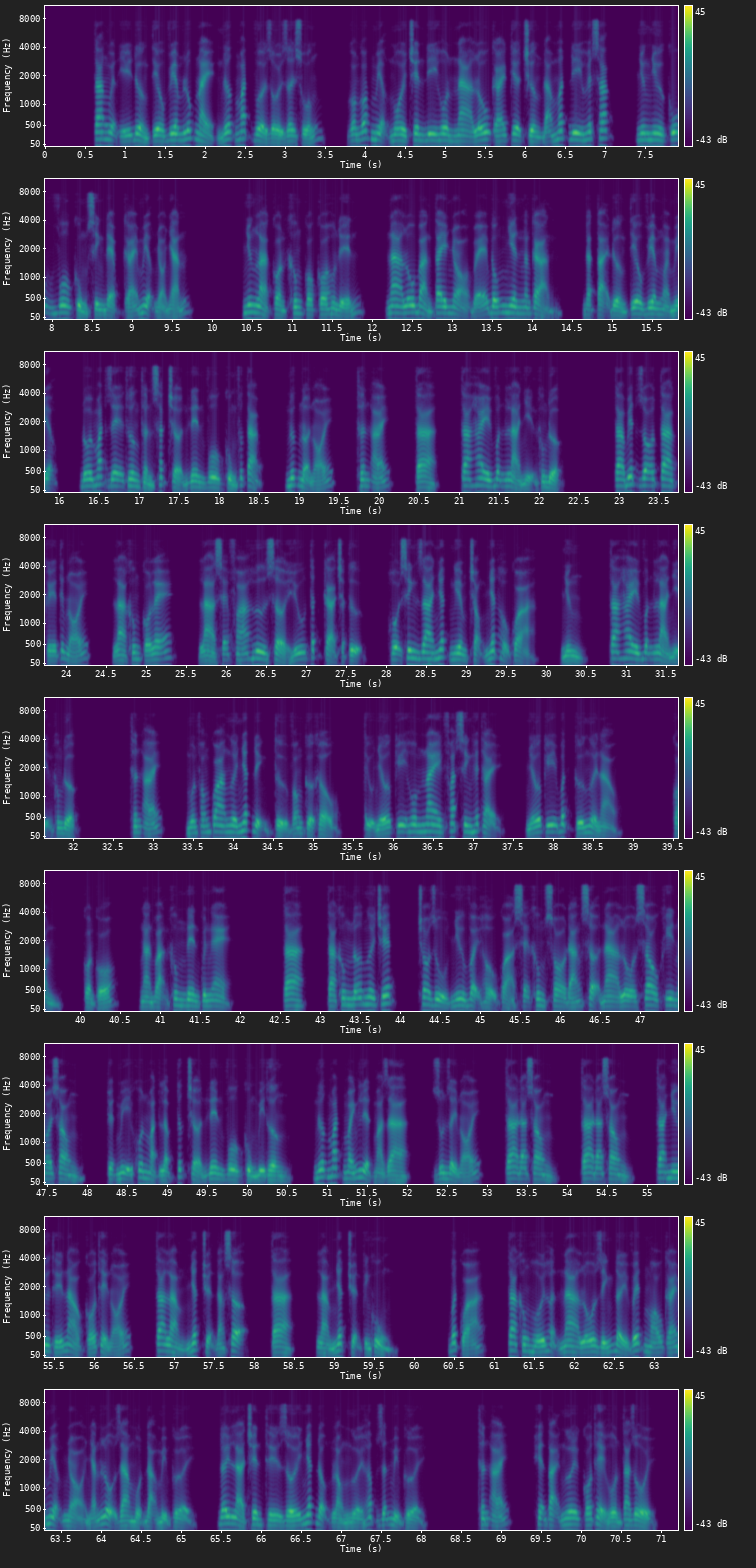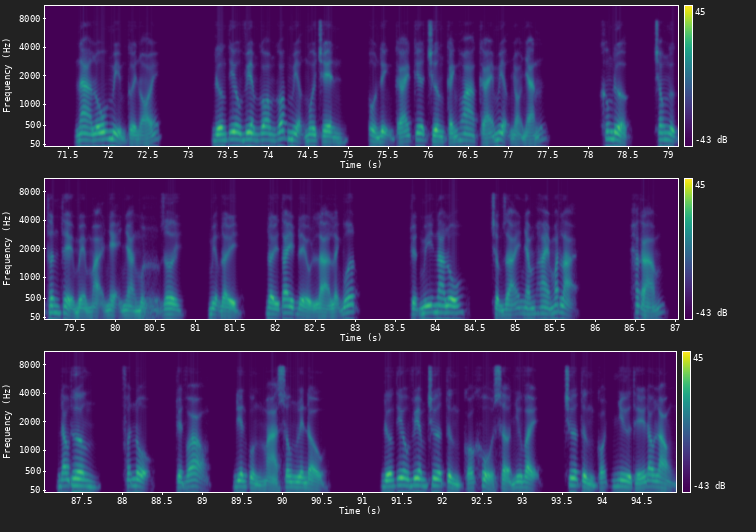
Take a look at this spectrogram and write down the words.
ta nguyện ý đường tiêu viêm lúc này nước mắt vừa rồi rơi xuống, gom góp miệng môi trên đi hôn na lỗ cái kia trường đã mất đi huyết sắc, nhưng như cũ vô cùng xinh đẹp cái miệng nhỏ nhắn. Nhưng là còn không có có hôn đến, na lô bàn tay nhỏ bé bỗng nhiên ngăn cản, đặt tại đường tiêu viêm ngoài miệng, đôi mắt dễ thương thần sắc trở nên vô cùng phức tạp, nước nở nói, thân ái, ta, ta hay vẫn là nhịn không được. Ta biết rõ ta kế tiếp nói, là không có lẽ, là sẽ phá hư sở hữu tất cả trật tự, hội sinh ra nhất nghiêm trọng nhất hậu quả, nhưng, ta hay vẫn là nhịn không được. Thân ái, muốn phóng qua ngươi nhất định tử vong cửa khẩu, tiểu nhớ kỹ hôm nay phát sinh hết thảy, nhớ kỹ bất cứ người nào. Còn, còn có, ngàn vạn không nên quên nghe. Ta, ta không nỡ ngươi chết, cho dù như vậy hậu quả sẽ không so đáng sợ na Lô. sau khi nói xong, tuyệt mỹ khuôn mặt lập tức trở nên vô cùng bi thương, nước mắt mãnh liệt mà ra, run rẩy nói, ta đã xong, ta đã xong, ta như thế nào có thể nói, ta làm nhất chuyện đáng sợ, ta, làm nhất chuyện kinh khủng. Bất quá, ta không hối hận na lỗ dính đầy vết máu cái miệng nhỏ nhắn lộ ra một đạo mỉm cười, đây là trên thế giới nhất động lòng người hấp dẫn mỉm cười. Thân ái, hiện tại ngươi có thể hồn ta rồi. Na lỗ mỉm cười nói. Đường tiêu viêm gom góp miệng môi trên, ổn định cái kia trương cánh hoa cái miệng nhỏ nhắn. Không được, trong ngực thân thể mềm mại nhẹ nhàng một rơi, miệng đầy, đầy tay đều là lạnh bớt. Tuyệt mỹ na lỗ, chậm rãi nhắm hai mắt lại. Hắc ám, đau thương, phẫn nộ, tuyệt vọng, điên cuồng mà xông lên đầu. Đường tiêu viêm chưa từng có khổ sở như vậy, chưa từng có như thế đau lòng.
